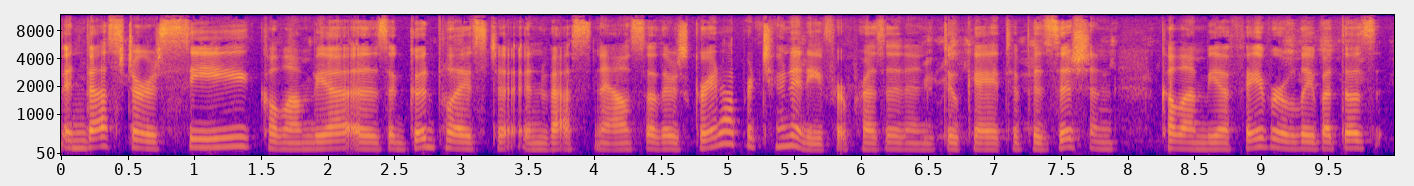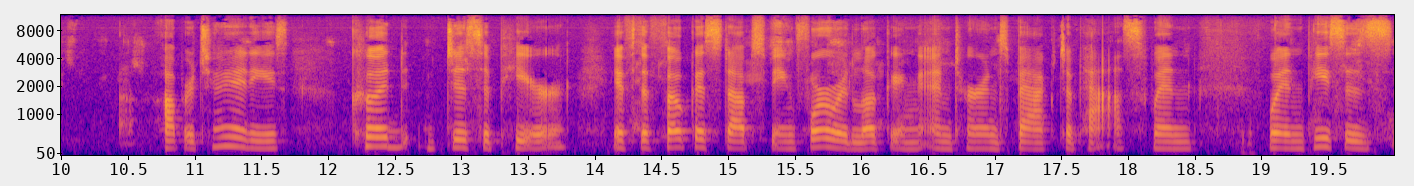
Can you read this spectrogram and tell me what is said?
investors see Colombia as a good place to invest now, so there's great opportunity for President Duque to position Colombia favorably, but those opportunities could disappear if the focus stops being forward-looking and turns back to past. When, when peace is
